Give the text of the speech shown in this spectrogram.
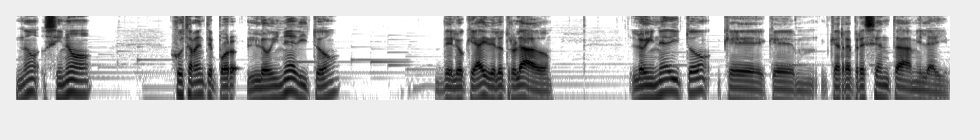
no, sino justamente por lo inédito de lo que hay del otro lado, lo inédito que, que, representa Milei.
